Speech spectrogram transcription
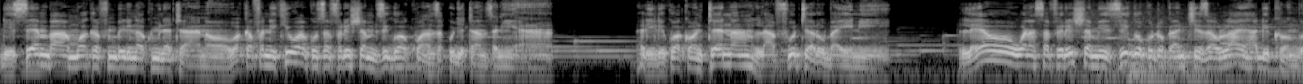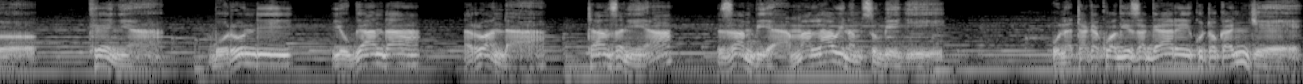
Disemba mwaka 2015 wakafanikiwa kusafirisha mzigo wa kwanza kuja Tanzania. Lilikuwa kontena la futi 40. Leo wanasafirisha mizigo kutoka nchi za ulaya hadi Kongo, Kenya, Burundi, Uganda, Rwanda, Tanzania, Zambia, Malawi na Msumbiji. Unataka kuagiza gari kutoka nje,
